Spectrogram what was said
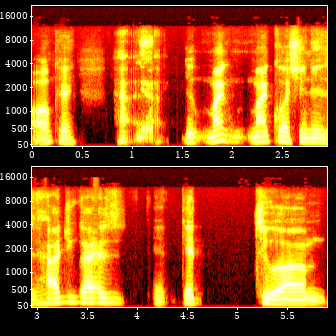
Okay. How, Yeah. the, my my question is, how'd you guys get to um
